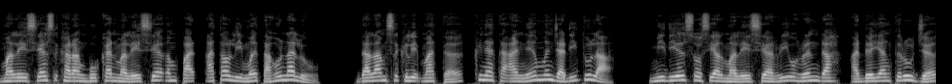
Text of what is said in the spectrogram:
Malaysia sekarang bukan Malaysia 4 atau 5 tahun lalu. Dalam sekelip mata, kenyataannya menjadi tular. Media sosial Malaysia riuh rendah, ada yang teruja,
